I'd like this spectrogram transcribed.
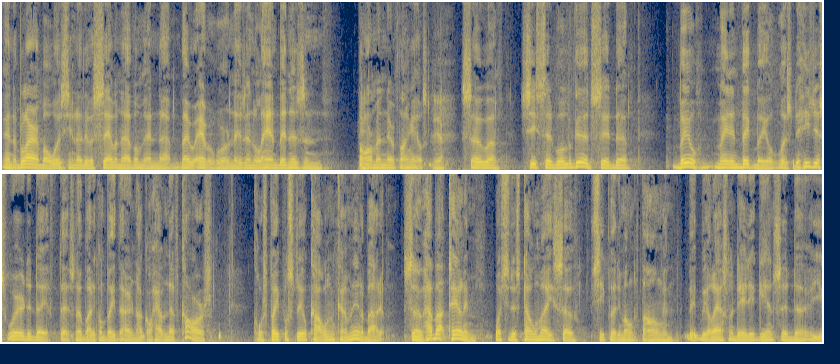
And the Blair boys, you know, there was seven of them, and uh, they were everywhere. And they was in the land business and farming and everything else. Yeah. So uh, she said, well, the good said, uh, Bill, meaning Big Bill, was he's just worried to death. There's nobody to be there, not to have enough cars. Of course, people still calling and coming in about it. So how about tell him what you just told me? So she put him on the phone, and Big Bill asked my daddy again, said, uh, you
